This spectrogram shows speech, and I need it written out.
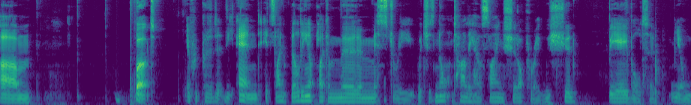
Um, but if we put it at the end it's like building up like a murder mystery which is not entirely how science should operate. We should be able to, you know,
